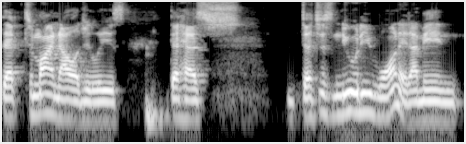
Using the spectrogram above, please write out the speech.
that to my knowledge at least, that has that just knew what he wanted. I mean,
